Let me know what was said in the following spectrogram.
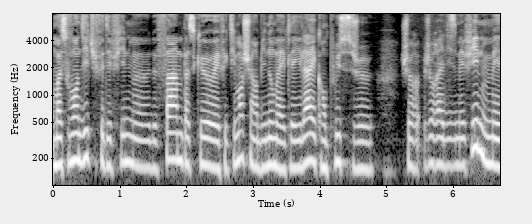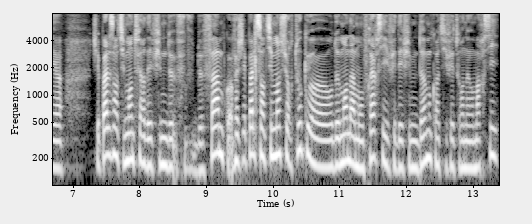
On m'a souvent dit tu fais des films euh, de femmes parce que effectivement je suis un binôme avec Leïla et qu'en plus je, je je réalise mes films, mais euh, j'ai pas le sentiment de faire des films de, de femmes. Quoi. Enfin j'ai pas le sentiment surtout qu'on demande à mon frère s'il fait des films d'hommes quand il fait tourner au Marcy.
